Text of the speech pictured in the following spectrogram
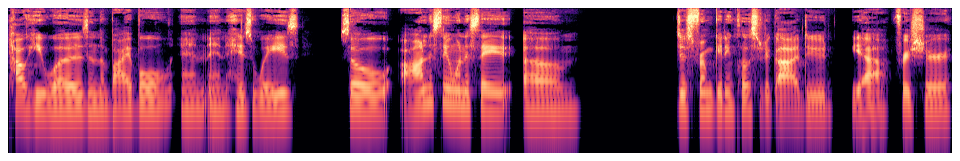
how he was in the Bible and and his ways. So I honestly want to say, um, just from getting closer to God, dude. Yeah, for sure.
